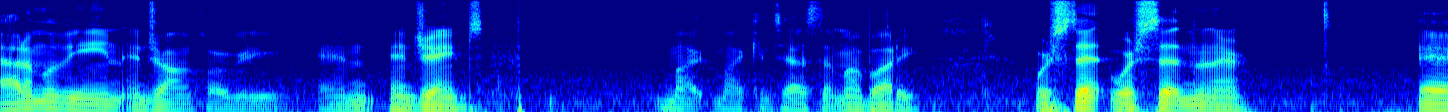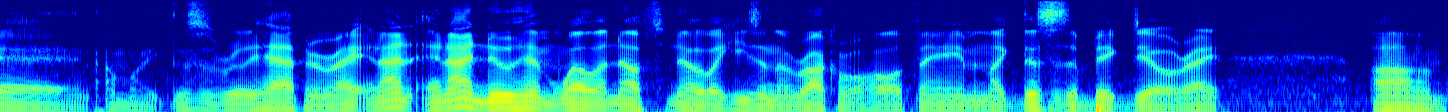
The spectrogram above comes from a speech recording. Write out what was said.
Adam Levine, and John Fogerty, and, and James, my my contestant, my buddy. We're sit we're sitting there, and I'm like, this is really happening, right? And I and I knew him well enough to know like he's in the Rock and Roll Hall of Fame, and like this is a big deal, right? Um,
